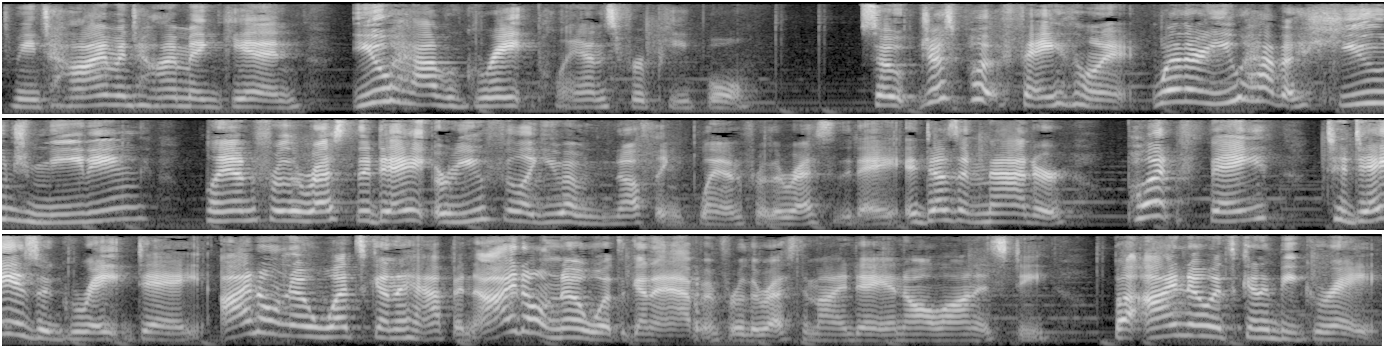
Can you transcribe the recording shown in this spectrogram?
to me time and time again. You have great plans for people. So just put faith on it. Whether you have a huge meeting planned for the rest of the day or you feel like you have nothing planned for the rest of the day, it doesn't matter. Put faith. Today is a great day. I don't know what's going to happen. I don't know what's going to happen for the rest of my day, in all honesty but I know it's going to be great.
